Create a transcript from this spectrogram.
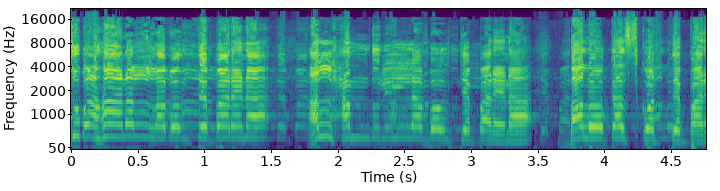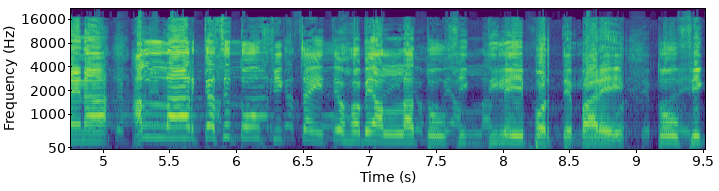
সুবাহান আল্লাহ বলতে পারে না। আলহামদুলিল্লাহ বলতে পারে না। ভালো কাজ করতে পারে না। আল্লাহর কাছে তৌফিক চাইতে হবে, আল্লাহ তৌফিক দিলেই পড়তে পারে। তৌফিক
